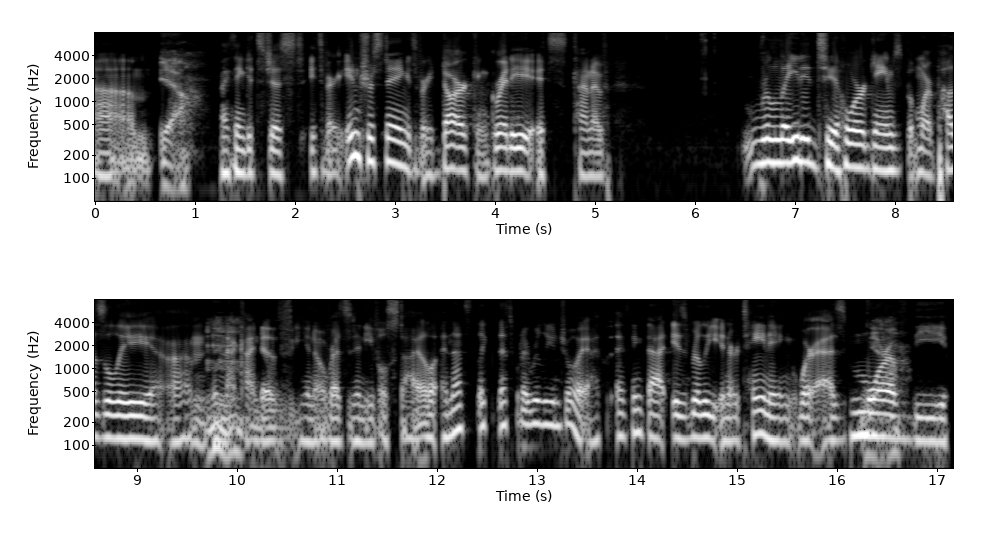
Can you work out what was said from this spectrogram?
Um, Yeah. I think it's just it's very interesting. It's very dark and gritty. It's kind of related to horror games, but more puzzly um, in that Mhm. kind of you know Resident Evil style. And that's like that's what I really enjoy. I, th- I think that is really entertaining. Whereas more Yeah. of the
